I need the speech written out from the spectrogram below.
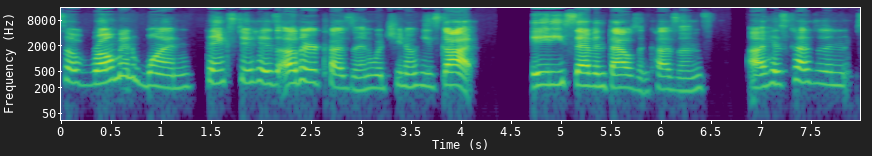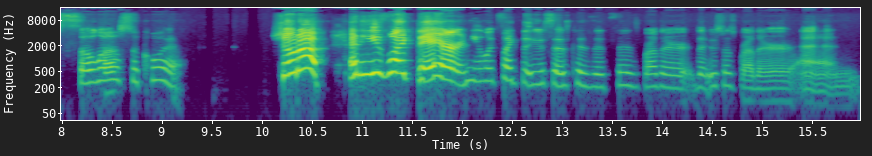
so Roman won thanks to his other cousin, which you know he's got 87,000 cousins. Uh his cousin Solo Sikoa showed up and he's like there and he looks like the Usos cuz it's his brother, the Usos brother and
